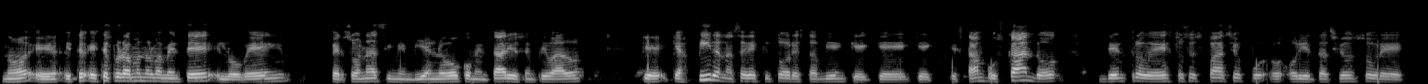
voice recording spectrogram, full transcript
¿no? Eh, este, este, programa normalmente lo ven personas y me envían luego comentarios en privado que, que aspiran a ser escritores también, que, que, que, están buscando dentro de estos espacios orientación sobre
